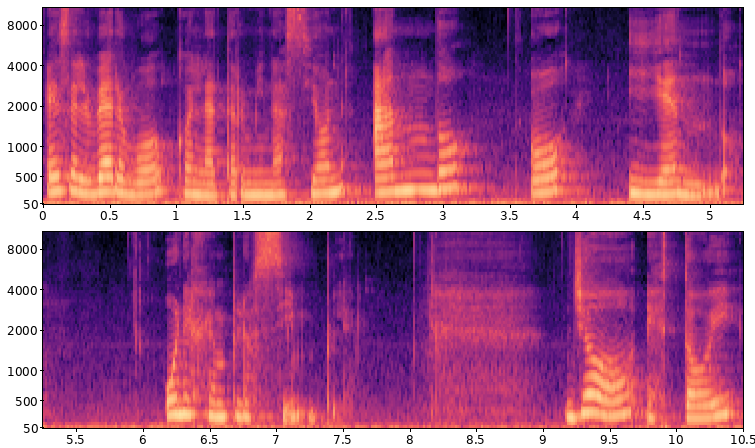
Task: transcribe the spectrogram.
es el verbo con la terminación ando o yendo. Un ejemplo simple. Yo estoy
